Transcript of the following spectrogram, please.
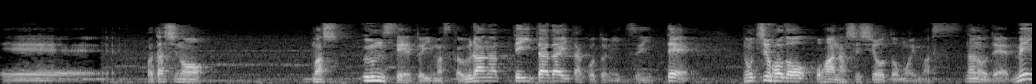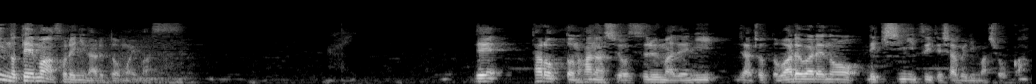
えー、私の、まあ、し運勢といいますか、占っていただいたことについて、後ほどお話ししようと思います。なので、メインのテーマはそれになると思います。はい。で、タロットの話をするまでに、じゃあちょっと我々の歴史について喋りましょうか。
